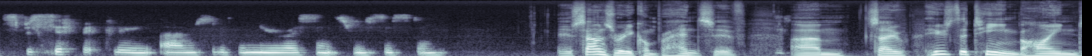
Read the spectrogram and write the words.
specifically um, sort of the neurosensory system it sounds really comprehensive. Um, so, who's the team behind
